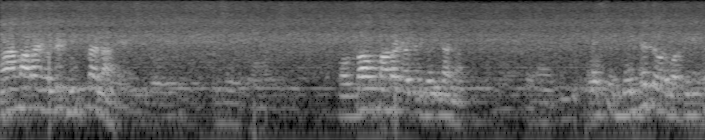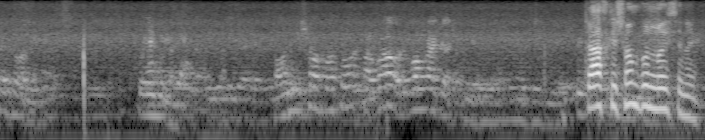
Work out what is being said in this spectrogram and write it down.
মা মারা গেলে ঢুকবে না। ওর বাবা মারা গেলে ঢুকবে না। দেখে তো দেখতে তো কাজ কি সম্পূর্ণ হয়েছে নাকি?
